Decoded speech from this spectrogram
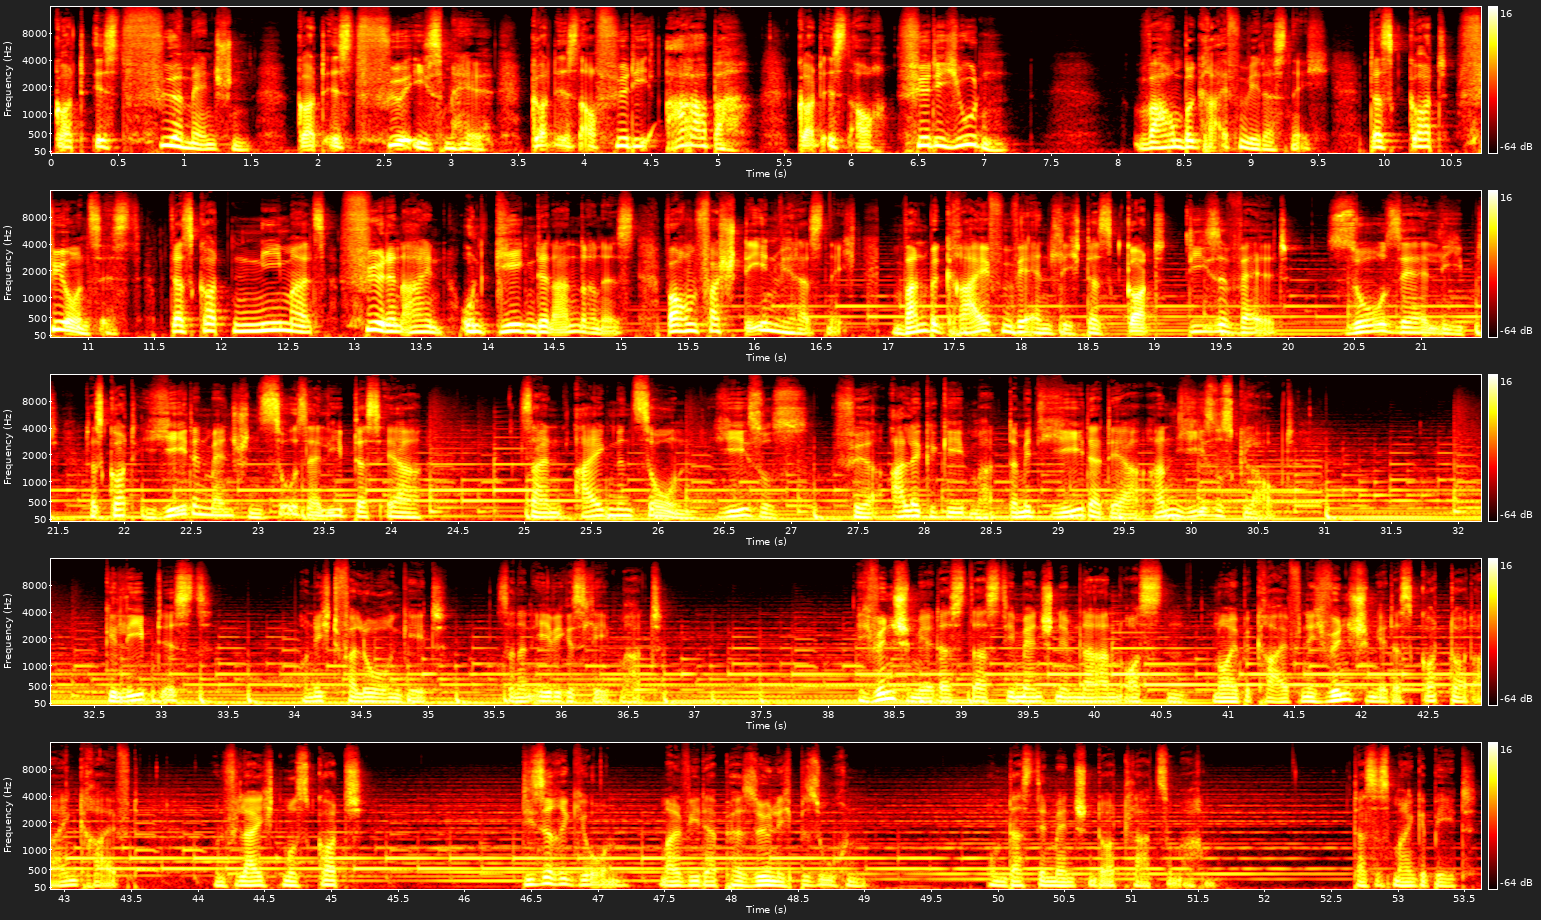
Gott ist für Menschen. Gott ist für Ismael. Gott ist auch für die Araber. Gott ist auch für die Juden. Warum begreifen wir das nicht? Dass Gott für uns ist, dass Gott niemals für den einen und gegen den anderen ist. Warum verstehen wir das nicht? Wann begreifen wir endlich, dass Gott diese Welt so sehr liebt, dass Gott jeden Menschen so sehr liebt, dass er seinen eigenen Sohn Jesus für alle gegeben hat, damit jeder, der an Jesus glaubt, geliebt ist und nicht verloren geht, sondern ewiges Leben hat. Ich wünsche mir, dass das die Menschen im Nahen Osten neu begreifen. Ich wünsche mir, dass Gott dort eingreift. Und vielleicht muss Gott diese Region mal wieder persönlich besuchen, um das den Menschen dort klarzumachen. Das ist mein Gebet.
